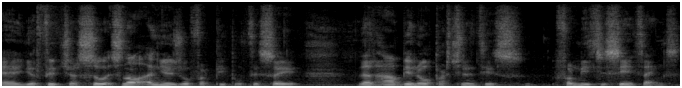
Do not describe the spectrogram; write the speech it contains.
uh, your future. So it's not unusual for people to say, there have been opportunities for me to say things,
